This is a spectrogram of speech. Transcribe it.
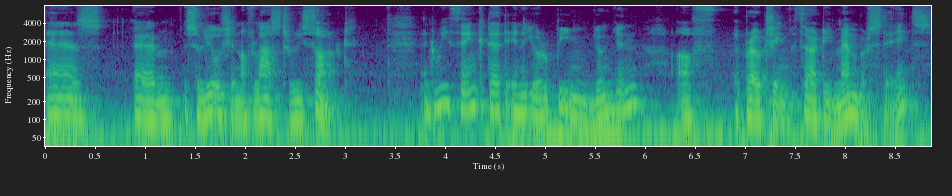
as um, a solution of last resort. And we think that in a European Union of approaching 30 member states,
